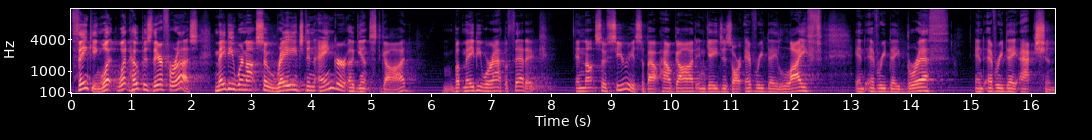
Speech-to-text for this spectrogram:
thinking. What, what hope is there for us? Maybe we're not so raged in anger against God, but maybe we're apathetic and not so serious about how God engages our everyday life and everyday breath and everyday action.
